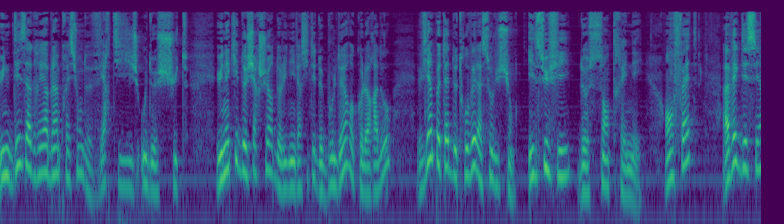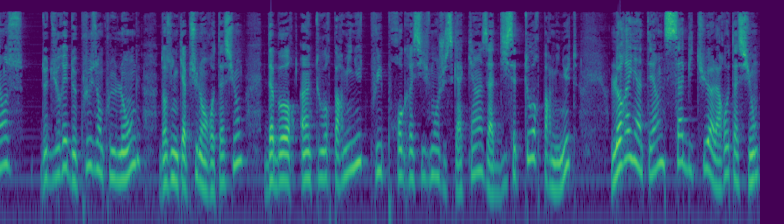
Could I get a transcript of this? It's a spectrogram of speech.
une désagréable impression de vertige ou de chute. Une équipe de chercheurs de l'université de Boulder au Colorado vient peut-être de trouver la solution. Il suffit de s'entraîner. En fait, avec des séances de durée de plus en plus longue dans une capsule en rotation, d'abord un tour par minute, puis progressivement jusqu'à 15 à 17 tours par minute, l'oreille interne s'habitue à la rotation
